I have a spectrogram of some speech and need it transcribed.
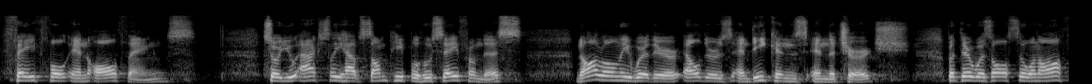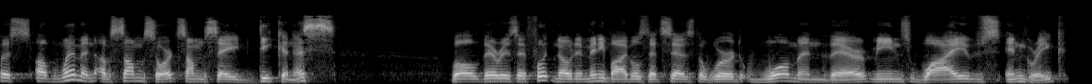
faithful in all things. So you actually have some people who say from this, not only were there elders and deacons in the church, but there was also an office of women of some sort, some say deaconess. Well, there is a footnote in many Bibles that says the word woman there means wives in Greek.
